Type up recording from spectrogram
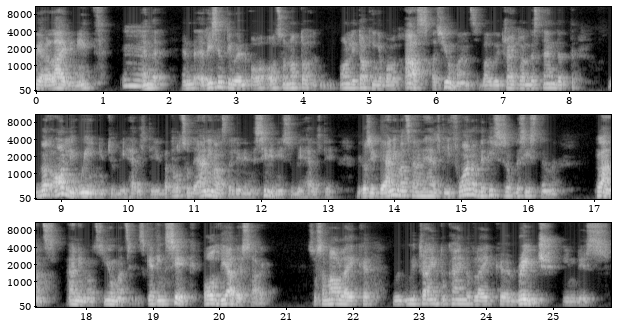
we are alive in it Mhm. and and recently we're also not to- only talking about us as humans but we're trying to understand that not only we need to be healthy but also the animals that live in the city needs to be healthy because if the animals are unhealthy if one of the pieces of the system plants animals humans is getting sick all the others are so somehow like uh, we, we're trying to kind of like uh, bridge in this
